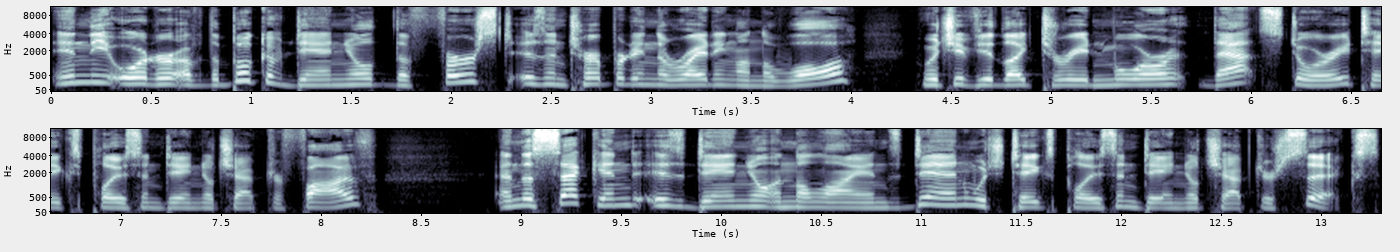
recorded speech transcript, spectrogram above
In the order of the book of Daniel, the first is interpreting the writing on the wall, which, if you'd like to read more, that story takes place in Daniel chapter 5. And the second is Daniel in the lion's den, which takes place in Daniel chapter 6.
